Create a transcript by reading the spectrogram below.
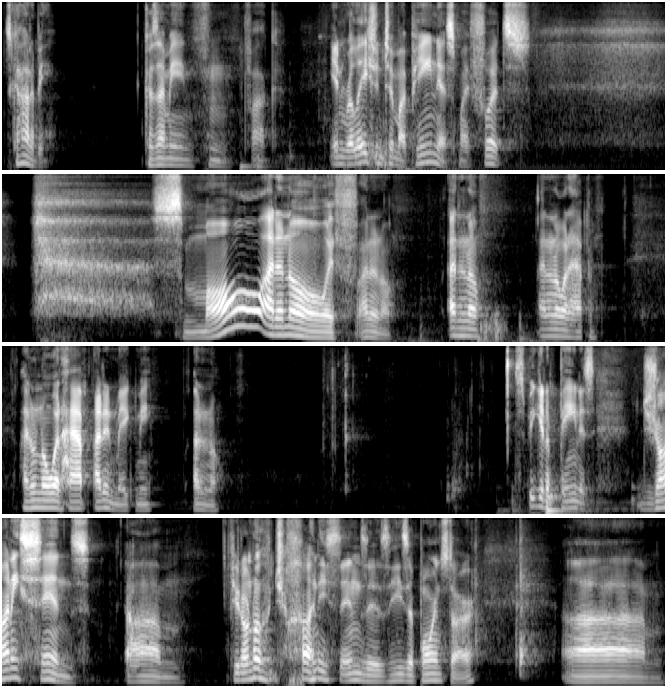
It's got to be. Because I mean, hmm, fuck. In relation to my penis, my foot's small. I don't know if I don't know. I don't know. I don't know what happened. I don't know what happened. I didn't make me. I don't know. Speaking of penis, Johnny Sins. Um, if you don't know who Johnny Sins is, he's a porn star. Um,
